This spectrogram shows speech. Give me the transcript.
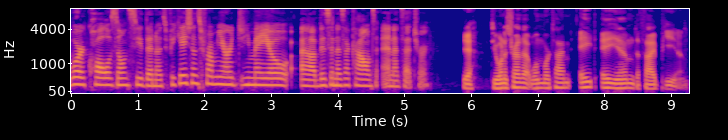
work calls. Don't see the notifications from your Gmail uh, business account and etc. Yeah. Do you want to try that one more time? 8 a.m. to 5 p.m.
